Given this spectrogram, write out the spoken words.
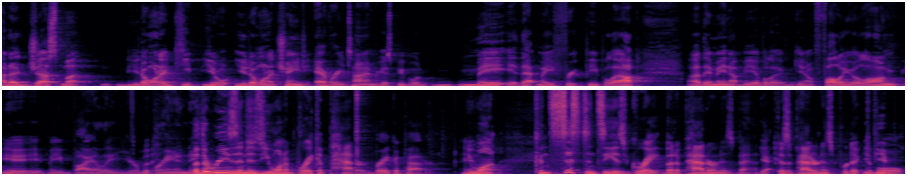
an adjustment you don't want to keep you don't, you don't want to change every time because people may that may freak people out uh, they may not be able to you know follow you along it, it may violate your branding but the rules. reason is you want to break a pattern. break a pattern You want consistency is great, but a pattern is bad. Yeah. Because a pattern is if predictable you, and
